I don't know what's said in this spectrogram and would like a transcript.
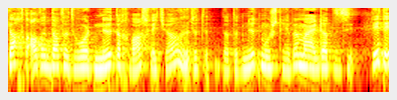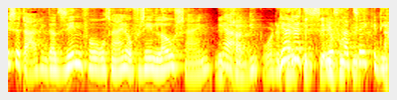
dacht altijd dat het woord nuttig was, weet je wel. Dat het, dat het nut moest hebben. Maar dat dit is het eigenlijk, dat zinvol zijn of zinloos zijn. Dit ja. gaat diep hoor. Dit ja, heeft dit, is- dit invloed- gaat zeker diep.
